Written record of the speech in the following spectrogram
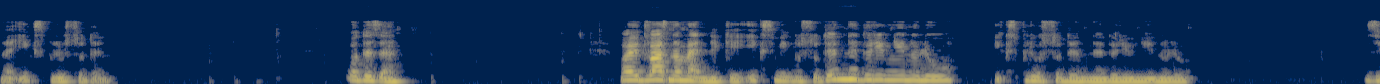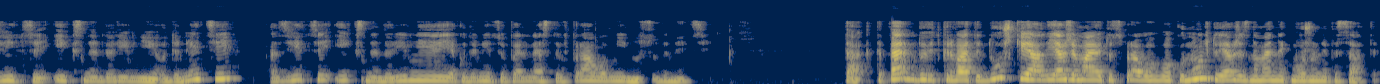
на х плюс 1. ОДЗ. Маю два знаменники х мінус 1 не дорівнює 0, х плюс 1 не дорівнює 0. Звідси х не дорівнює одиниці, а звідси х не дорівнює, як одиницю перенести вправо, мінус одиниці. Так, тепер буду відкривати дужки, але я вже маю тут з правого боку 0, то я вже знаменник можу не писати.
